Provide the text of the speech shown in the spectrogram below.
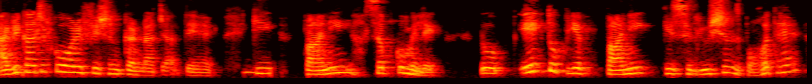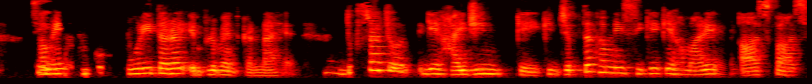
एग्रीकल्चर को और इफिशिएंट करना चाहते हैं कि पानी सबको मिले तो एक तो ये पानी के सोल्यूशन बहुत है हमें उनको पूरी तरह इम्प्लीमेंट करना है हम्म। दूसरा जो ये हाइजीन के कि जब तक हम नहीं सीखे कि हमारे आसपास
